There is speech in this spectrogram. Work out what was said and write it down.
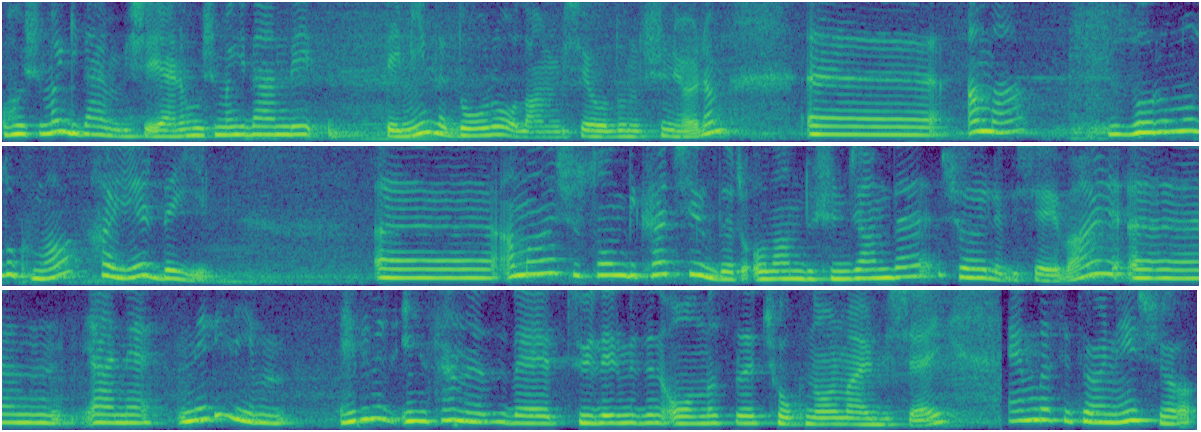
hoşuma giden bir şey. Yani hoşuma giden de demeyeyim de doğru olan bir şey olduğunu düşünüyorum. Ee, ama zorunluluk mu? Hayır değil. Ee, ama şu son birkaç yıldır olan düşüncemde şöyle bir şey var. Ee, yani ne bileyim hepimiz insanız ve tüylerimizin olması çok normal bir şey. En basit örneği şu,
